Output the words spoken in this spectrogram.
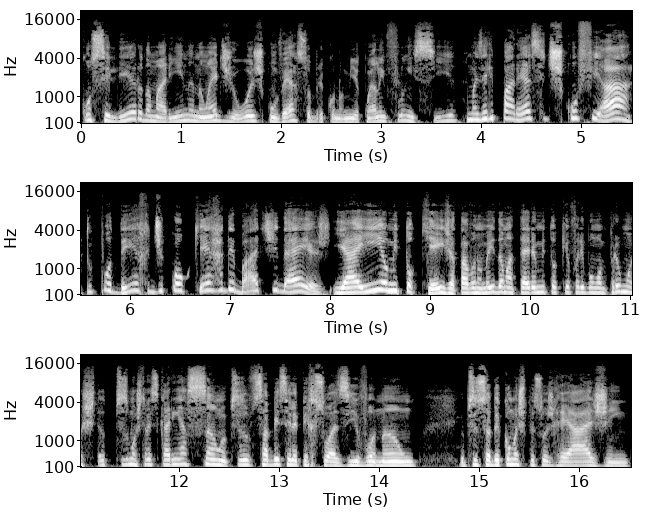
conselheiro da Marina, não é de hoje, conversa sobre economia com ela, influencia, mas ele parece desconfiar do poder de qualquer debate de ideias. E aí eu me toquei, já estava no meio da matéria, eu me toquei, eu falei, bom, mas eu, mostrar, eu preciso mostrar esse cara em ação, eu preciso saber se ele é persuasivo ou não, eu preciso saber como as pessoas reagem,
